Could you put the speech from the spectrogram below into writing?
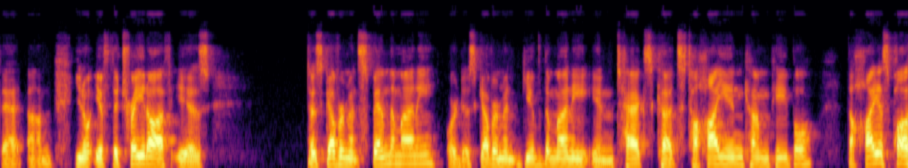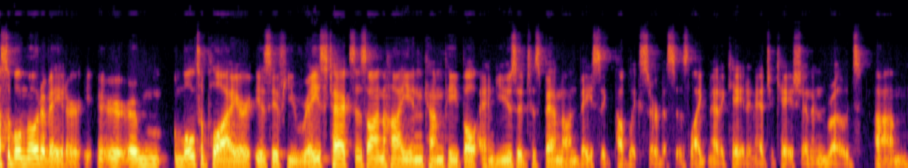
That, um, you know, if the trade off is does government spend the money or does government give the money in tax cuts to high income people? The highest possible motivator or, or, multiplier is if you raise taxes on high income people and use it to spend on basic public services like Medicaid and education and roads. Um,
